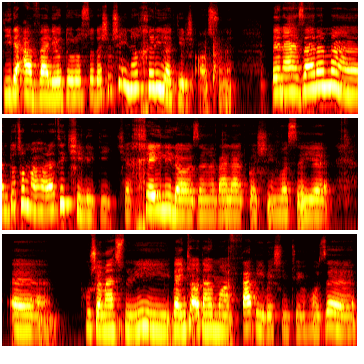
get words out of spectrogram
دید اولیه و درست داشته باشه اینا خیلی یادگیریش آسونه. به نظر من دو تا مهارت کلیدی که خیلی لازمه بلد باشیم واسه هوش مصنوعی و اینکه آدم موفقی بشیم تو این حوزه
